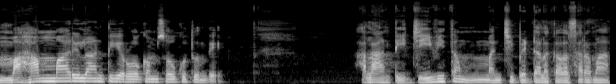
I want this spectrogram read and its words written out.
మహమ్మారి లాంటి రోగం సోకుతుంది. అలాంటి జీవితం మంచి బిడ్డలకు అవసరమా?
